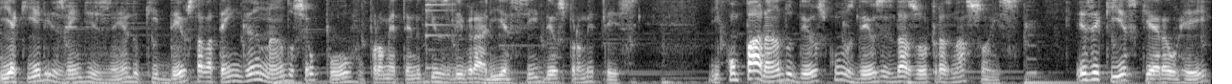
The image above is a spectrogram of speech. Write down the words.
E aqui eles vêm dizendo que Deus estava até enganando o seu povo, prometendo que os livraria se Deus prometesse. E comparando Deus com os deuses das outras nações. Ezequias, que era o rei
